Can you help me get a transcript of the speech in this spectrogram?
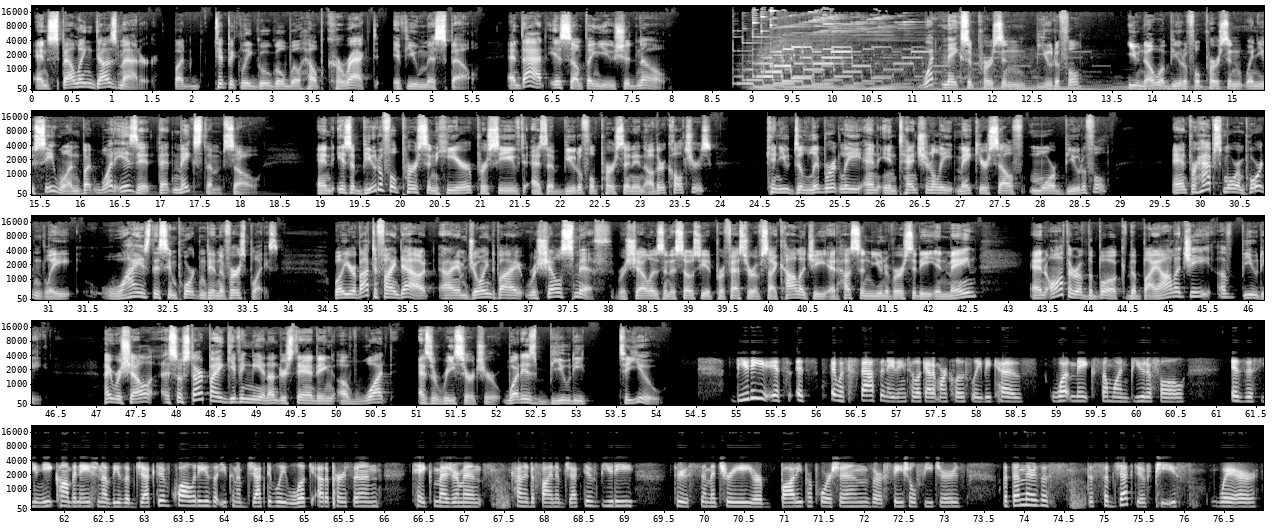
And spelling does matter, but typically Google will help correct if you misspell. And that is something you should know. What makes a person beautiful? You know a beautiful person when you see one, but what is it that makes them so? And is a beautiful person here perceived as a beautiful person in other cultures? Can you deliberately and intentionally make yourself more beautiful? And perhaps more importantly, why is this important in the first place? Well, you're about to find out. I am joined by Rochelle Smith. Rochelle is an associate professor of psychology at Husson University in Maine and author of the book, The Biology of Beauty. Hi, Rochelle. So start by giving me an understanding of what, as a researcher, what is beauty to you? Beauty, it's, it's, it was fascinating to look at it more closely because what makes someone beautiful is this unique combination of these objective qualities that you can objectively look at a person, take measurements, kind of define objective beauty through symmetry or body proportions or facial features. But then there's this, this subjective piece where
